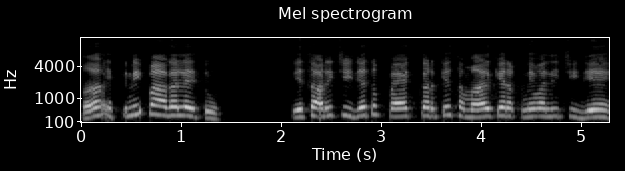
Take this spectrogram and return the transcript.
हाँ इतनी पागल है तू। ये सारी चीज़ें तो पैक करके, संभाल के रखने वाली चीज़ें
